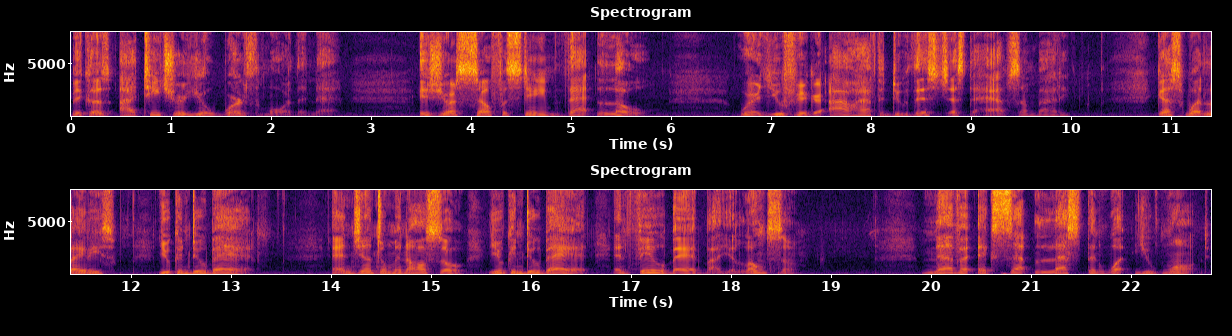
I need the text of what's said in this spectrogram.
because I teach her you're worth more than that. Is your self esteem that low where you figure I'll have to do this just to have somebody? Guess what, ladies? You can do bad. And gentlemen, also, you can do bad and feel bad by your lonesome. Never accept less than what you want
